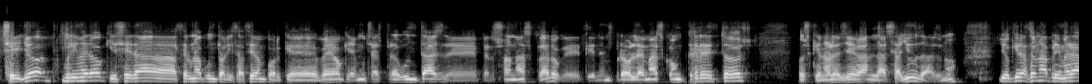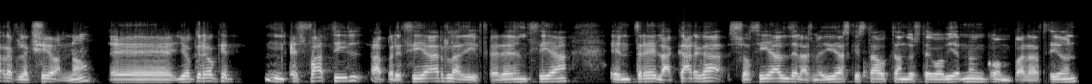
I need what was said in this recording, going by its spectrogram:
Sí, yo primero quisiera hacer una puntualización porque veo que hay muchas preguntas de personas, claro, que tienen problemas concretos, pues que no les llegan las ayudas, ¿no? Yo quiero hacer una primera reflexión, ¿no? Eh, yo creo que es fácil apreciar la diferencia entre la carga social de las medidas que está adoptando este gobierno en comparación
